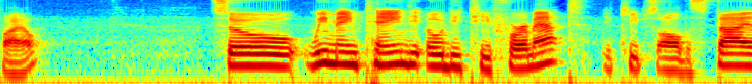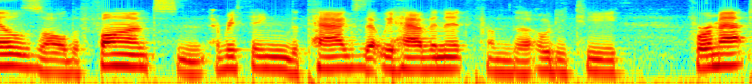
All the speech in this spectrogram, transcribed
file. So we maintain the ODT format. It keeps all the styles, all the fonts, and everything, the tags that we have in it from the ODT format.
